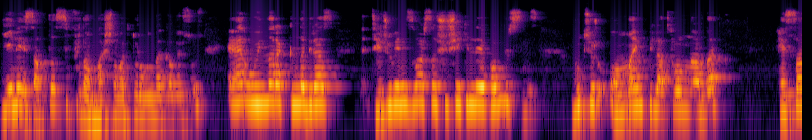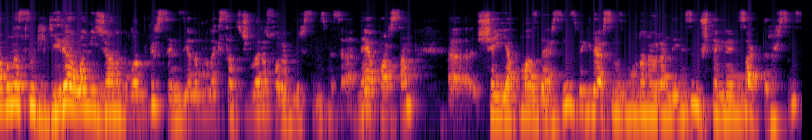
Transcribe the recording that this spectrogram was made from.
yeni hesapta sıfırdan başlamak durumunda kalıyorsunuz. Eğer oyunlar hakkında biraz tecrübeniz varsa şu şekilde yapabilirsiniz. Bu tür online platformlarda hesabı nasıl geri alamayacağını bulabilirseniz ya da buradaki satıcılara sorabilirsiniz. Mesela ne yaparsam şey yapmaz dersiniz ve gidersiniz buradan öğrendiğinizi müşterilerinize aktarırsınız.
